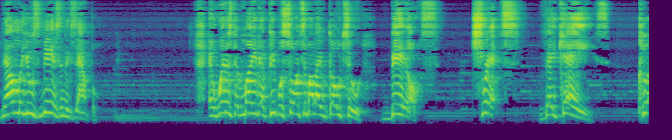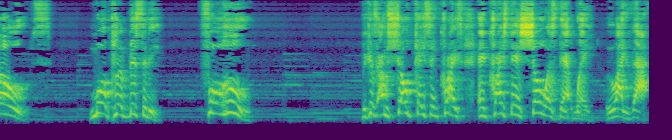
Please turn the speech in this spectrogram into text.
Now I'm going to use me as an example. And where does the money that people sow into my life go to? Bills, trips, vacays, clothes, more publicity. For who? Because I'm showcasing Christ and Christ didn't show us that way, like that.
